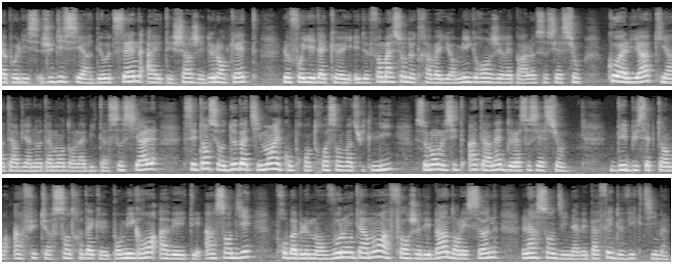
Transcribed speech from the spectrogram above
la police judiciaire des Hauts-de-Seine a été chargée de l'enquête. Le foyer d'accueil et de formation de travailleurs migrants géré par l'association Coalia, qui intervient notamment dans l'habitat social, s'étend sur deux bâtiments et comprend 328 lits, selon le site internet de l'association. Début septembre, un futur centre d'accueil pour migrants avait été incendié, probablement volontairement à Forges-les-Bains dans l'Essonne. L'incendie n'avait pas fait de victimes.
